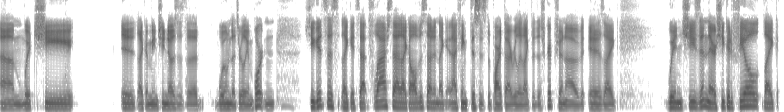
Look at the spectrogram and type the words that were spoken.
um which she is like i mean she knows is the wound that's really important she gets this like it's that flash that like all of a sudden like and i think this is the part that i really like the description of is like when she's in there she could feel like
